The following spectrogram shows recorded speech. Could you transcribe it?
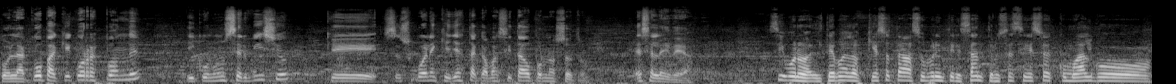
con la copa que corresponde y con un servicio que se supone que ya está capacitado por nosotros. Esa es la idea. Sí, bueno, el tema de los quesos estaba súper interesante. No sé si eso es como algo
